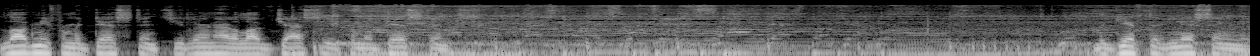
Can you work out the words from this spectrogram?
Love me from a distance. You learn how to love Jesse from a distance. The gift of missing me.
